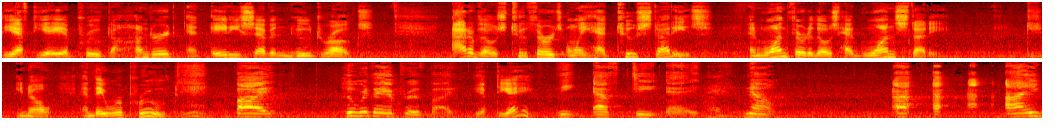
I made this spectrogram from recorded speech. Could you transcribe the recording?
the FDA approved 187 new drugs? Out of those, two thirds only had two studies, and one third of those had one study. You know, and they were approved. By who were they approved by? The FDA. The FDA. Right. Now, I, I, I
